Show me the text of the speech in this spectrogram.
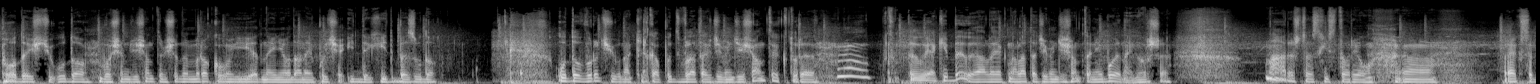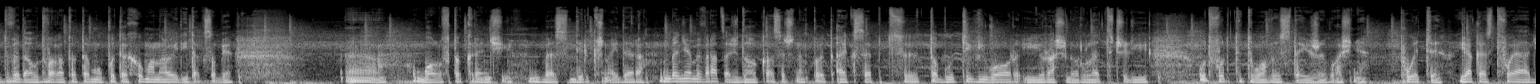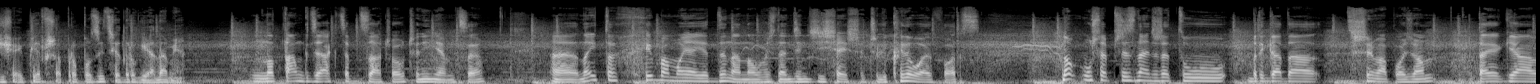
po odejściu Udo w 1987 roku i jednej nieodanej płycie the Hit bez Udo. Udo wrócił na kilka płyt w latach 90., które no, były jakie były, ale jak na lata 90. nie były najgorsze. No a reszta jest historią. E, Accept wydał dwa lata temu płytę Humanoid i tak sobie Wolf to kręci bez Dirk Schneidera. Będziemy wracać do klasycznych płyt Accept. To był TV War i Russian Roulette, czyli utwór tytułowy z tejże właśnie płyty. Jaka jest twoja dzisiaj pierwsza propozycja, drogi Adamie? No tam, gdzie Accept zaczął, czyli Niemcy. E, no i to chyba moja jedyna nowość na dzień dzisiejszy, czyli Cruel Force. No muszę przyznać, że tu brygada trzyma poziom. Tak jak ja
